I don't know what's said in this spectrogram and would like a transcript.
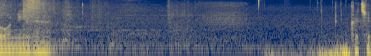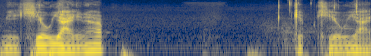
ตัวนี้นะฮะก็จะมีเคี้ยวใหญ่นะครับ เก็บเคี้ยวใหญ่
